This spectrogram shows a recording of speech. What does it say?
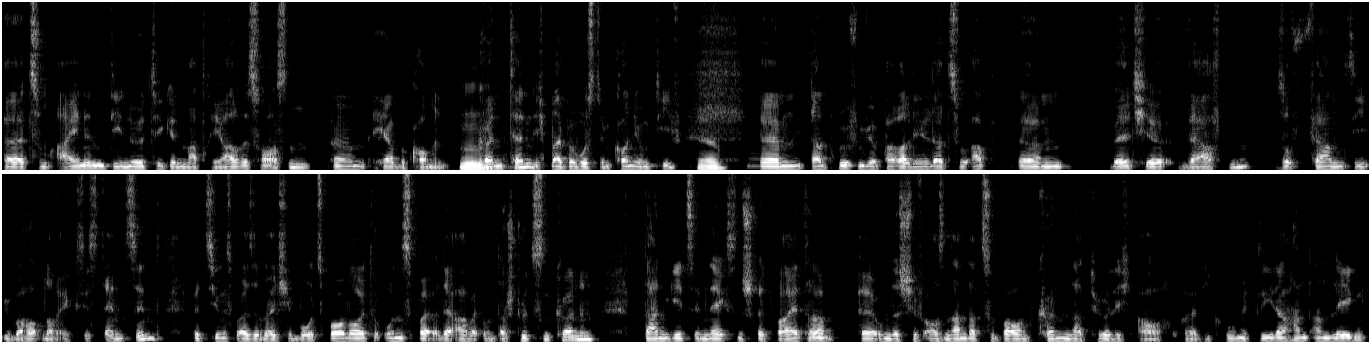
äh, zum einen die nötigen Materialressourcen ähm, herbekommen mhm. könnten. Ich bleibe bewusst im Konjunktiv. Ja. Ähm, dann prüfen wir parallel dazu ab, ähm, welche Werften sofern sie überhaupt noch existent sind, beziehungsweise welche Bootsbauleute uns bei der Arbeit unterstützen können. Dann geht es im nächsten Schritt weiter äh, um das Schiff auseinanderzubauen, können natürlich auch äh, die Crewmitglieder Hand anlegen.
